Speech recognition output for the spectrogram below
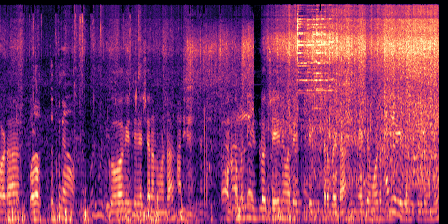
వడ గోవాకి అయితే వేశారనమాట కొంతమంది ఇంట్లో చేయని వాళ్ళు అయితే తెప్పిస్తారు బయట. నేనైతే మోటార్ చూడండి.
